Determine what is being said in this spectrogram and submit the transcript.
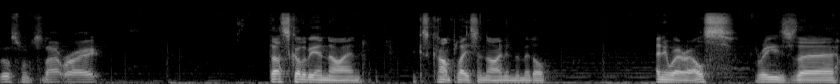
this one's not right. That's got to be a nine. Because can't place a nine in the middle. Anywhere else. Three's there.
